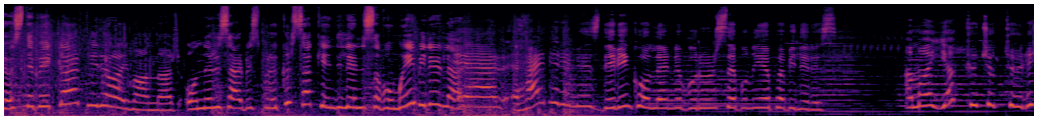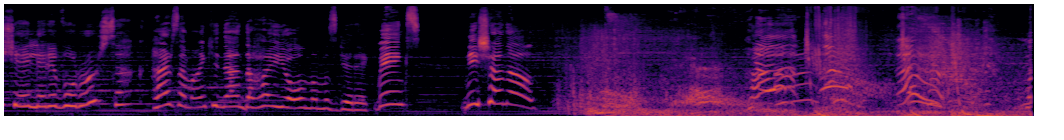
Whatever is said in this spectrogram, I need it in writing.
Köstebekler peri hayvanlar. Onları serbest bırakırsak kendilerini savunmayı bilirler. Eğer her birimiz devin kollarını vurursa bunu yapabiliriz. Ama ya küçük tüylü şeyleri vurursak? Her zamankinden daha iyi olmamız gerek. Wings, nişan al. Bu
